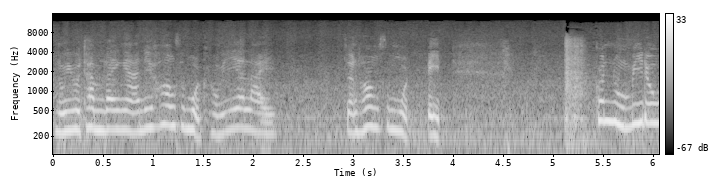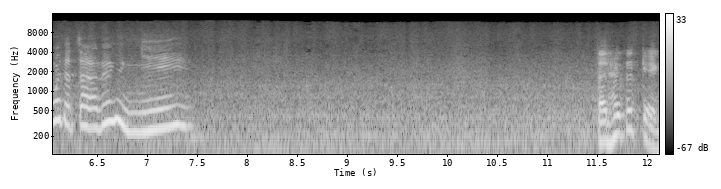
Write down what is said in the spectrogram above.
หนูอยู่ทำรายงานที่ห้องสมุดของวิทยาลัย จนห้องสมุดปิด ก็หนูไม่รู้ว่าจะเจอเรื่องอย่างนี้ แต่เธอก็เก่ง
